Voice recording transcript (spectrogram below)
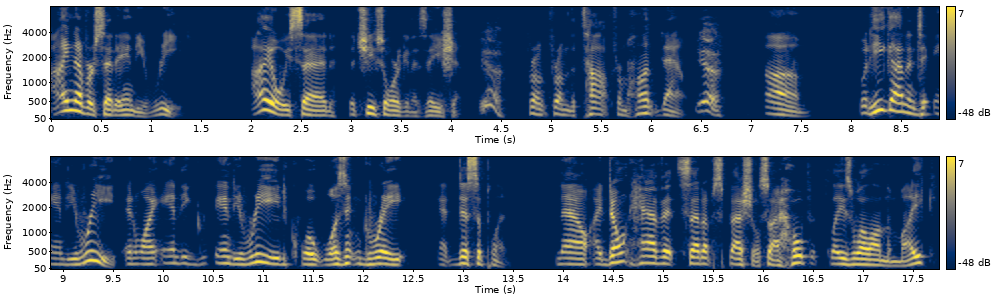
I never said Andy Reid. I always said the Chiefs organization Yeah. from from the top, from Hunt down. Yeah. Um, but he got into Andy Reid and why Andy Andy Reid quote wasn't great at discipline. Now I don't have it set up special, so I hope it plays well on the mic.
